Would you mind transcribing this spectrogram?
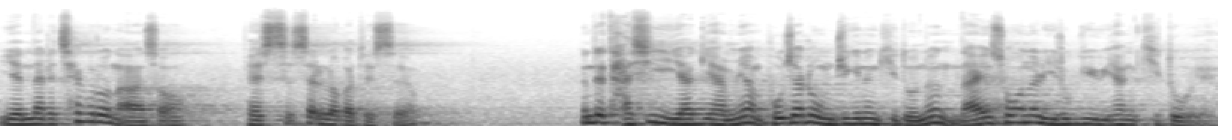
옛날에 책으로 나와서 베스트셀러가 됐어요. 근데 다시 이야기하면 보좌를 움직이는 기도는 나의 소원을 이루기 위한 기도예요.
